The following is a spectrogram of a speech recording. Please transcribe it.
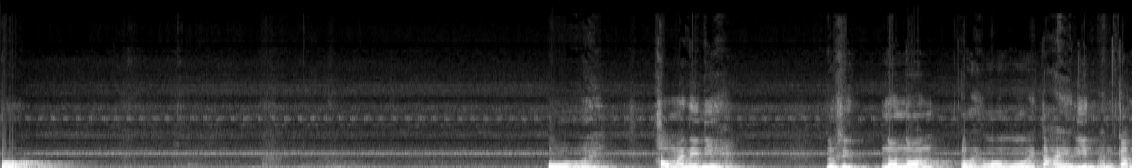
ฮู้ โอ้ย เข้ามาในนี้ รู้สึกนอนนอนโอ้ยโอ้ยโอ้ยตายลิ้นพันกัน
